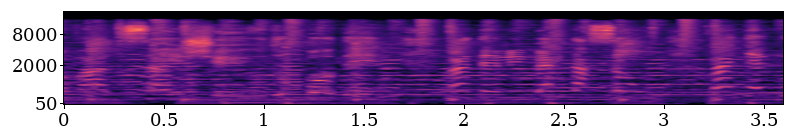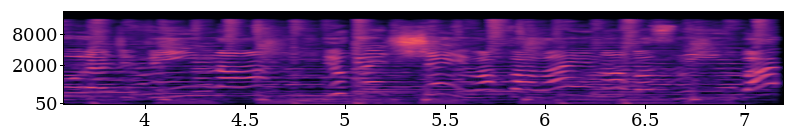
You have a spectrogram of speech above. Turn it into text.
renovado, sai cheio do poder. Vai ter libertação, vai ter cura divina. E o crente cheio a falar em novas línguas.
